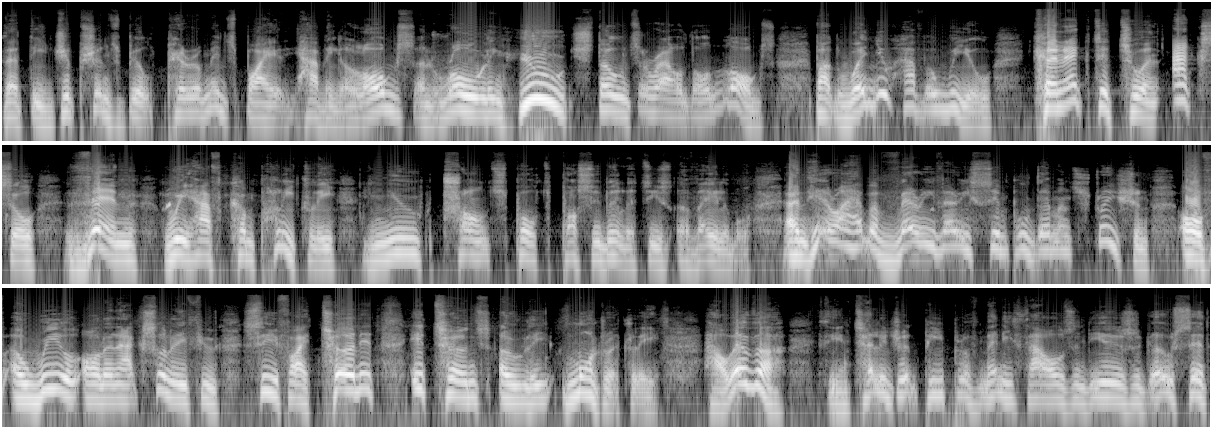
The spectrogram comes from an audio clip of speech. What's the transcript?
that the Egyptians built pyramids by having logs and rolling huge stones around on logs. But when you have a wheel connected to an axle, then we have completely new transport possibilities available. And here I have a very, very simple demonstration of a wheel on an axle. And if you see if I turn it, it turns only moderately. However, the intelligent people of many thousand years ago said,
